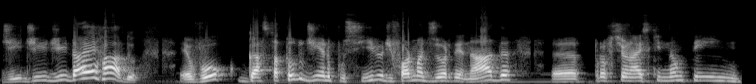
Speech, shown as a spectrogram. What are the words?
de, de, de, dar errado. Eu vou gastar todo o dinheiro possível de forma desordenada, uh, profissionais que não têm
